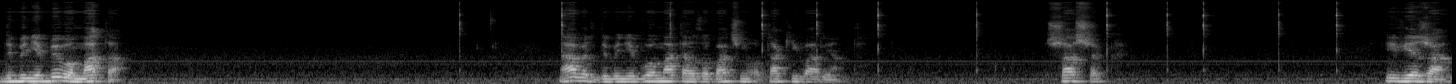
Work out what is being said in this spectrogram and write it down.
gdyby nie było mata, nawet gdyby nie było mata, zobaczmy o taki wariant. Szaszek i wieża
